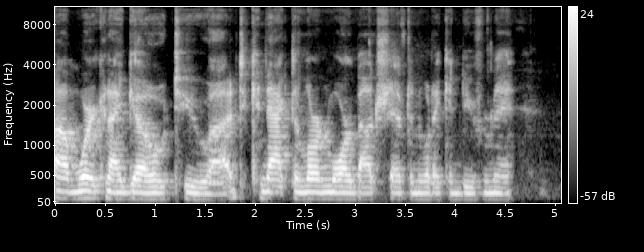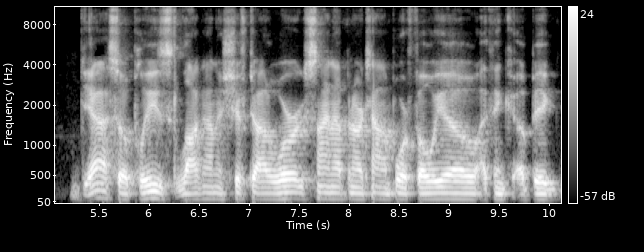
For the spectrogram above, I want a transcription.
um, where can I go to uh, to connect and learn more about Shift and what it can do for me? Yeah, so please log on to shift.org, sign up in our talent portfolio. I think a big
